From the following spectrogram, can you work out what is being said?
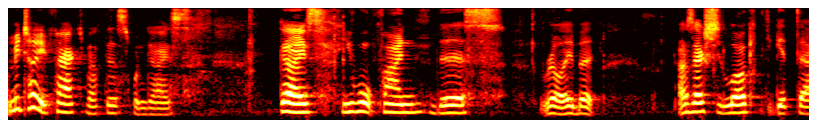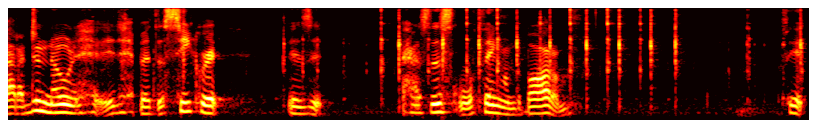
let me tell you a fact about this one, guys. Guys, you won't find this, really, but I was actually lucky to get that. I didn't know it, but the secret is it has this little thing on the bottom. See it?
